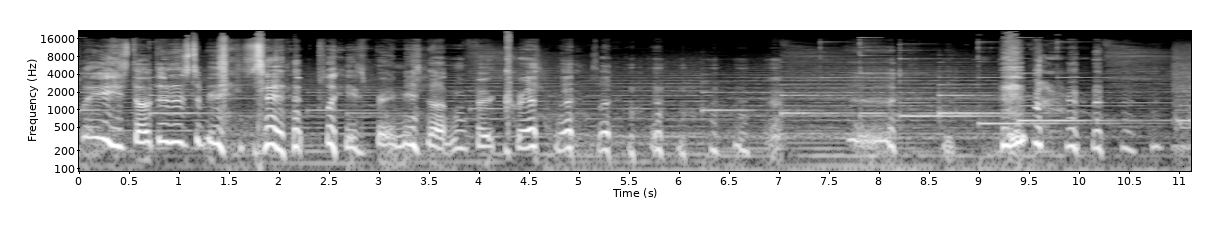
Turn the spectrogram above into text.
Please don't do this to me. Santa, please bring me something for Christmas.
